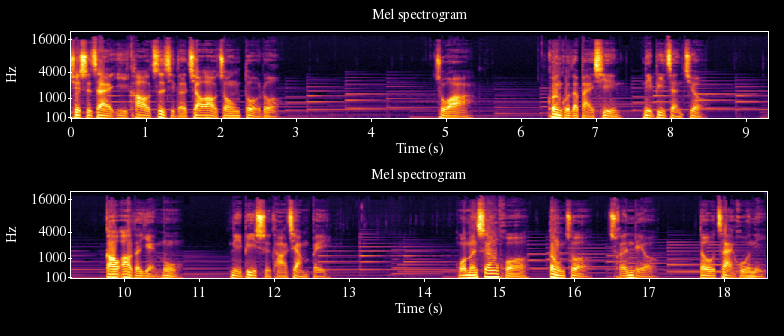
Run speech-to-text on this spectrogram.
却是在倚靠自己的骄傲中堕落。主啊，困苦的百姓，你必拯救。高傲的眼目，你必使他降卑。我们生活、动作、存留，都在乎你。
